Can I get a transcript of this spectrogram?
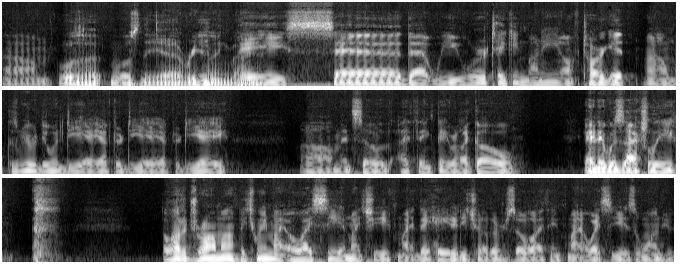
Um, What was the what was the uh, reasoning behind it? they said that we were taking money off target because we were doing DA after DA after DA. Um, and so I think they were like, oh, and it was actually a lot of drama between my OIC and my chief. My they hated each other, so I think my OIC is the one who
